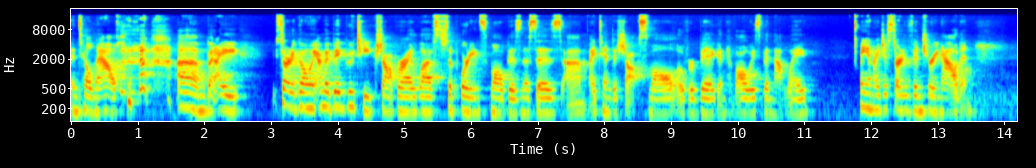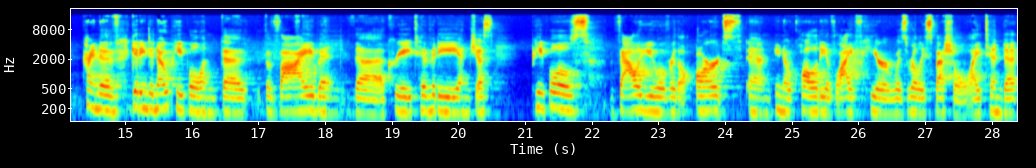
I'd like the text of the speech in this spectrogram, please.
until now. um, but I started going. I'm a big boutique shopper. I love supporting small businesses. Um, I tend to shop small over big and have always been that way. And I just started venturing out and kind of getting to know people and the the vibe and the creativity and just people's value over the arts and you know quality of life here was really special. I tend to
